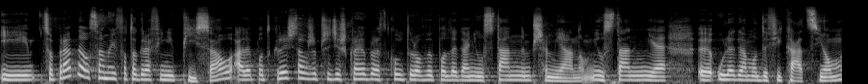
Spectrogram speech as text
I co prawda o samej fotografii nie pisał, ale podkreślał, że przecież krajobraz kulturowy polega nieustannym przemianom, nieustannie e, ulega modyfikacjom,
